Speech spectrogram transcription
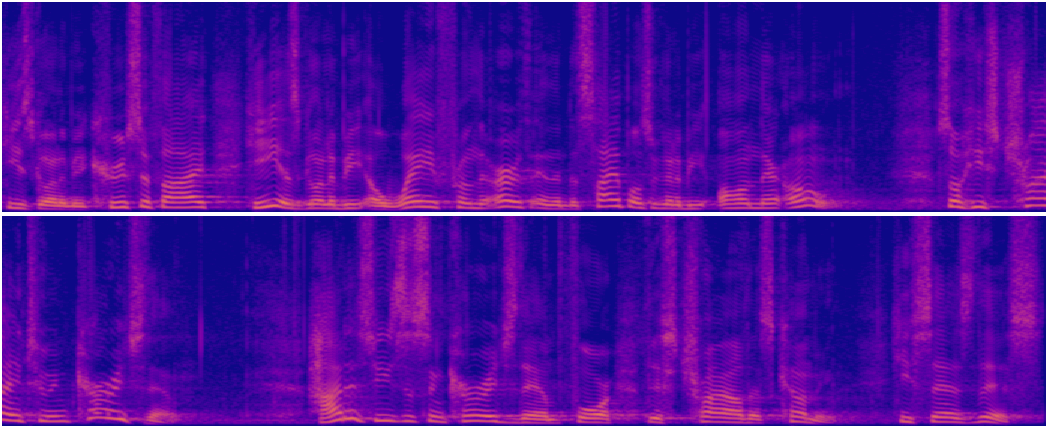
he's going to be crucified, he is going to be away from the earth, and the disciples are going to be on their own. So he's trying to encourage them. How does Jesus encourage them for this trial that's coming? He says this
